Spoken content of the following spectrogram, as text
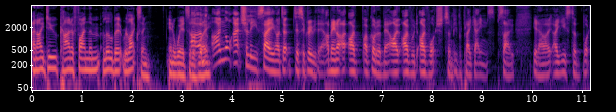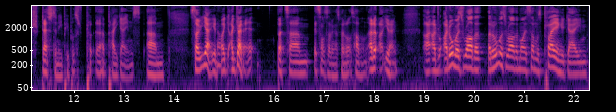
And I do kind of find them a little bit relaxing in a weird sort of I'm, way. I'm not actually saying I don't disagree with it. I mean, I, I've, I've got to admit, I, I would, I've watched some people play games. So, you know, I, I used to watch Destiny people uh, play games. Um, so yeah, you know, I, I get it, but um, it's not something I spend a lot of time on. And uh, you know, I, I'd, I'd almost rather, I'd almost rather my son was playing a game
